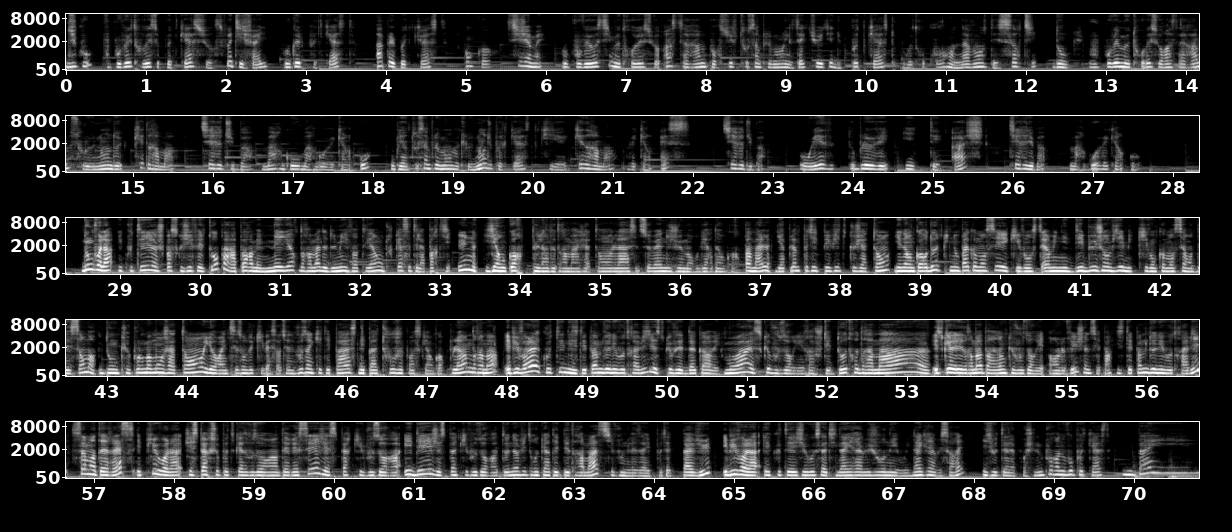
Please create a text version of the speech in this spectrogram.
Du coup, vous pouvez trouver ce podcast sur Spotify, Google Podcast, Apple Podcast, encore. Si jamais, vous pouvez aussi me trouver sur Instagram pour suivre tout simplement les actualités du podcast ou être au courant en avance des sorties. Donc, vous pouvez me trouver sur Instagram sous le nom de Kedrama, tiré du bas Margot, Margot avec un O, ou bien tout simplement avec le nom du podcast qui est Kedrama avec un S, tiré du bas, with W-I-T-H, tiré bas, Margot avec un O. Donc voilà, écoutez, je pense que j'ai fait le tour par rapport à mes meilleurs dramas de 2021. En tout cas, c'était la partie 1. Il y a encore plein de dramas j'attends. Là, cette semaine, je vais m'en regarder encore pas mal. Il y a plein de petites pépites que j'attends. Il y en a encore d'autres qui n'ont pas commencé et qui vont se terminer début janvier, mais qui vont commencer en décembre. Donc pour le moment, j'attends. Il y aura une saison 2 qui va sortir, ne vous inquiétez pas. Ce n'est pas tout, je pense qu'il y a encore plein de dramas. Et puis voilà, écoutez, n'hésitez pas à me donner votre avis. Est-ce que vous êtes d'accord avec moi? Est-ce que vous auriez rajouté d'autres dramas? Est-ce qu'il y a des dramas, par exemple, que vous auriez enlevés? Je ne sais pas. N'hésitez pas à me donner votre avis. Ça m'intéresse. Et puis voilà, j'espère que ce podcast vous aura intéressé, j'espère qu'il vous aura aidé, j'espère qu'il vous aura donné envie de regarder des dramas si vous ne les avez peut-être pas vus. Et puis voilà, écoutez, je vous souhaite une agréable journée ou une agréable soirée et je vous dis à la prochaine pour un nouveau podcast. Bye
